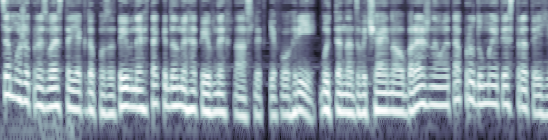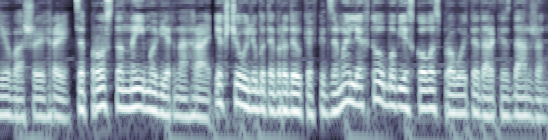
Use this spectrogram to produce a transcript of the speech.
Це може призвести як до позитивних, так і до негативних наслідків у грі. Будьте надзвичайно обережними та продумайте стратегію вашої гри. Це просто неймовірна гра. Якщо ви любите бродилки в підземеллях, то обов'язково спробуйте Darkest Dungeon.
